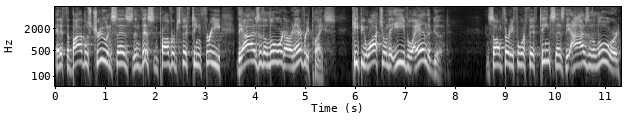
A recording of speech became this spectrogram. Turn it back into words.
And if the Bible's true and says in this in Proverbs 15:3, the eyes of the Lord are in every place, keeping watch on the evil and the good. And Psalm 34:15 says, the eyes of the Lord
